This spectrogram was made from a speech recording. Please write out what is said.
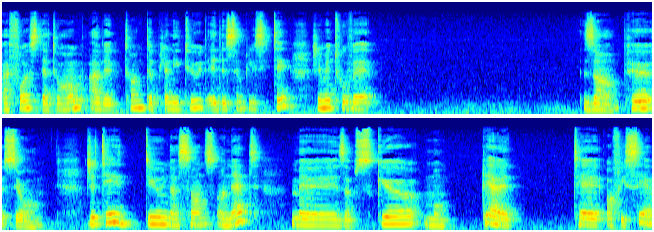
à force d'être homme avec tant de plénitude et de simplicité, je me trouvais un peu surhomme. J'étais d'une essence honnête, mais obscure. Mon père était officier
